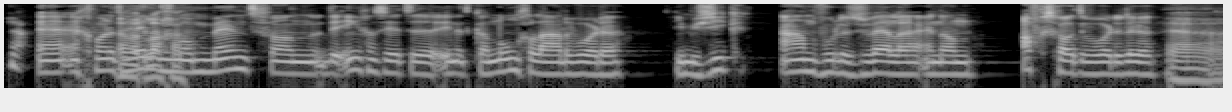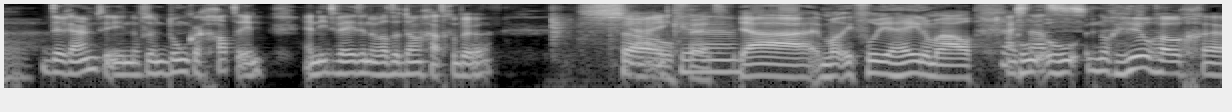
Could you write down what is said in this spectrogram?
ja. En, en gewoon het En hele lachen. moment van erin gaan zitten, in het kanon geladen worden, die muziek aanvoelen zwellen en dan afgeschoten worden de, Ja. de ruimte in of een donker gat in. En niet wetende wat er dan gaat gebeuren. Zo Ja, ik, vet. eh, ja, man, ik voel je helemaal. Hij Hoe- staat hoe- nog heel hoog. Uh,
